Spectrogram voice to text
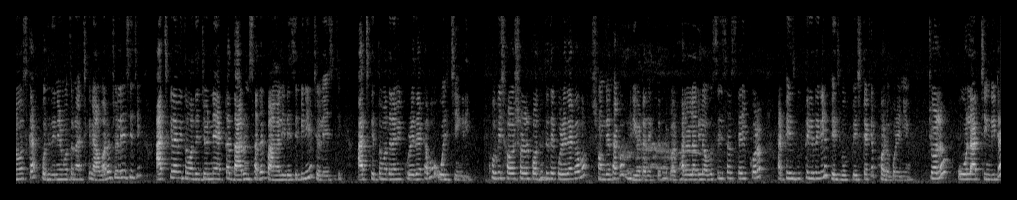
নমস্কার, প্রতিদিনের মতন আজকের আবারও চলে এসেছি। আজকের আমি তোমাদের জন্য একটা দারুণ স্বাদের বাঙালি রেসিপি নিয়ে চলে এসেছি। আজকে তোমাদের আমি করে দেখাবো ওল চিংড়ি। খুবই সহজ, সরল পদ্ধতিতে করে দেখাবো। সঙ্গে থাকো, ভিডিওটা দেখতে থাকো। আর ভালো লাগলে অবশ্যই সাবস্ক্রাইব করো। আর ফেসবুক থেকে দেখলে ফেসবুক পেজটাকে ফলো করে নিও। চলো ওল আর চিংড়িটা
